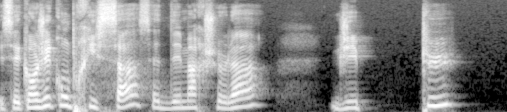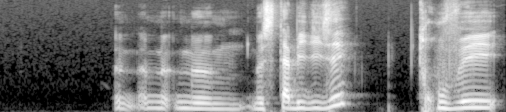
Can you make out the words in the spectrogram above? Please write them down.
Et c'est quand j'ai compris ça, cette démarche-là, que j'ai pu euh, me, me- me stabiliser, trouver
